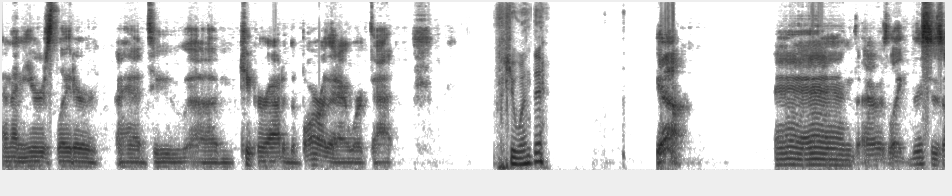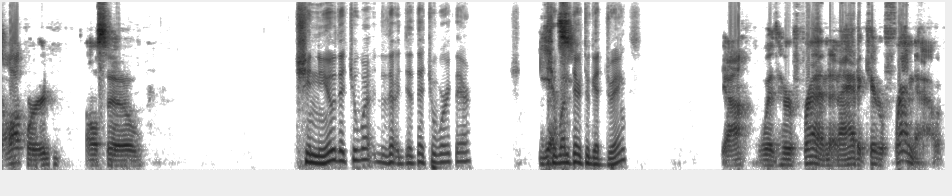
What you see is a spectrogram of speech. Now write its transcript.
and then years later, I had to um, kick her out of the bar that I worked at. she went there. Yeah. And I was like, this is awkward. Also, She knew that you went that, you worked there. yes. She went there to get drinks. Yeah, with her friend, and I had to kick her friend out.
